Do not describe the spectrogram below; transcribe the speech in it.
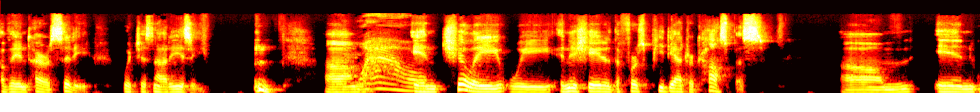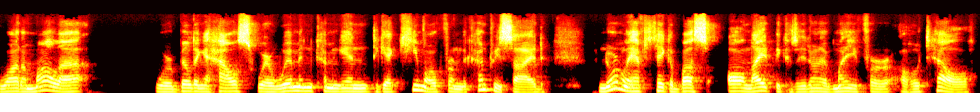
of the entire city, which is not easy. um, wow. In Chile, we initiated the first pediatric hospice. Um, in Guatemala, we're building a house where women coming in to get chemo from the countryside normally have to take a bus all night because they don't have money for a hotel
